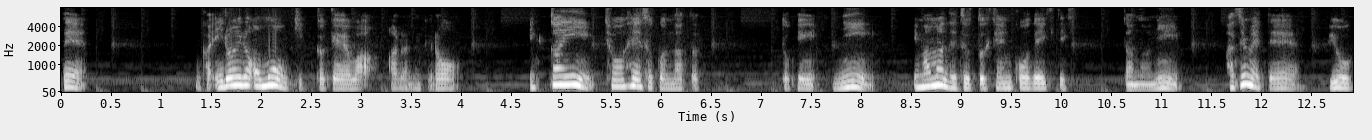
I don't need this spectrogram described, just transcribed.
で、なんかいろいろ思うきっかけはあるんだけど、一回腸閉塞になった時に、今までずっと健康で生きてきたのに、初めて病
